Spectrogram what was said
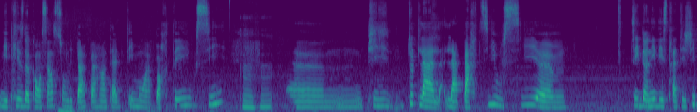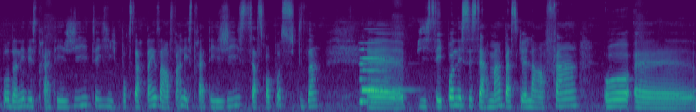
mes prises de conscience sur l'hyperparentalité m'ont apporté aussi. Mm-hmm. Euh, puis toute la, partie aussi, euh, donner des stratégies pour donner des stratégies. Tu pour certains enfants, les stratégies, ça ne sera pas suffisant. Euh, puis c'est pas nécessairement parce que l'enfant a euh,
